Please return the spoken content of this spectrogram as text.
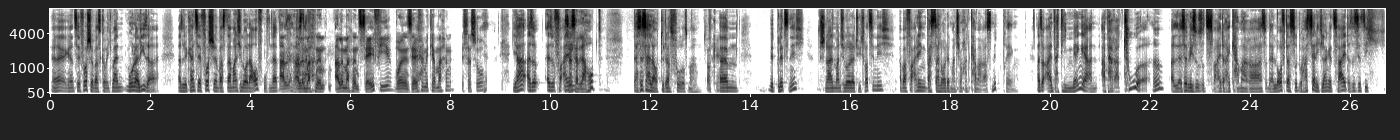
Ja, kannst dir vorstellen, was kommt. Ich meine, Mona Lisa. Also du kannst dir vorstellen, was da manche Leute aufrufen. Ne? Alle, alle machen ein, alle machen ein Selfie, wollen ein Selfie ja. mit dir machen. Ist das so? Ja, ja also, also vor allem. Ist das erlaubt? Das ist erlaubt, du darfst Fotos machen. Okay. Ähm, mit Blitz nicht. Schnallen manche Leute natürlich trotzdem nicht. Aber vor allen Dingen, was da Leute manchmal auch an Kameras mitbringen. Also einfach die Menge an Apparatur. Ne? Also da ist ja wirklich so, so zwei, drei Kameras und da läuft das so, du hast ja nicht lange Zeit, das ist jetzt nicht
